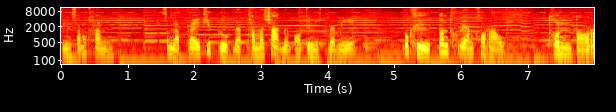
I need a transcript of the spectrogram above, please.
สิ่งสำคัญ สำหรับใครที่ปลูกแบบธรรมชาติแบบออร์แกนิกแบบนี้ ก็คือต้นทุเรียนของเรา ทนต่อโร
